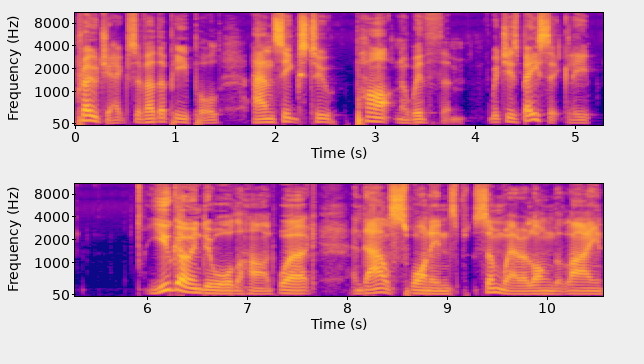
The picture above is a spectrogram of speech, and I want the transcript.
projects of other people and seeks to partner with them, which is basically you go and do all the hard work, and I'll swan in somewhere along the line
